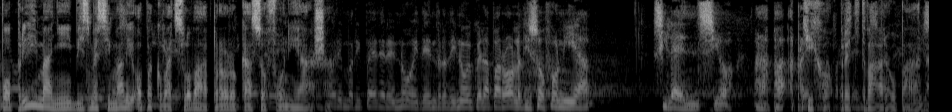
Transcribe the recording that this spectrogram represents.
Po príjmaní by sme si mali opakovať slová proroka Sofoniáša. Ticho pred tvárou pána.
